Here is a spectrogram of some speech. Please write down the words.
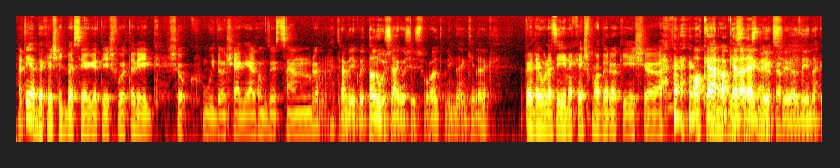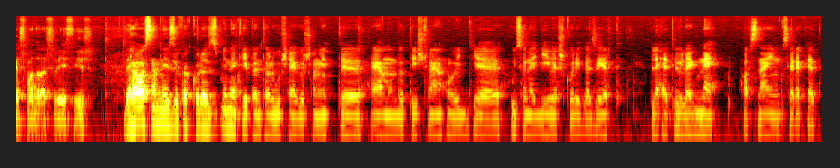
Hát érdekes egy beszélgetés volt, elég sok újdonság elhangzott számomra. Hát reméljük, hogy tanulságos is volt mindenkinek. Például az énekes madarak és a... Akár, akár a legvégső az énekes madaras rész is. De ha azt nem nézzük, akkor az mindenképpen tanulságos, amit elmondott István, hogy ö, 21 éves korig azért lehetőleg ne használjunk szereket.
